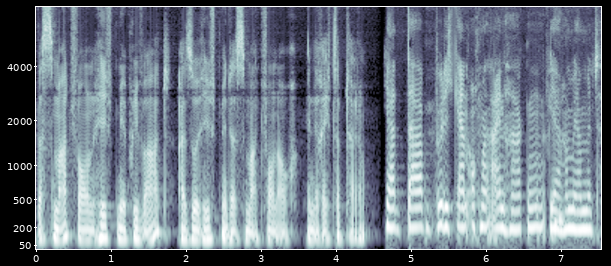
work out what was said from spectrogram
das Smartphone hilft mir privat, also hilft mir das Smartphone auch in der Rechtsabteilung. Ja, da würde ich gern auch mal einhaken. Wir haben ja mit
